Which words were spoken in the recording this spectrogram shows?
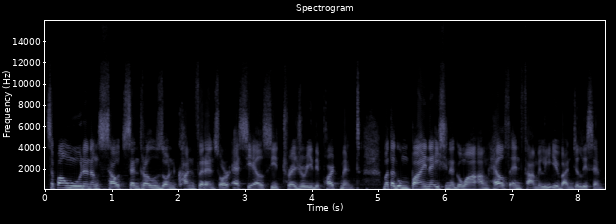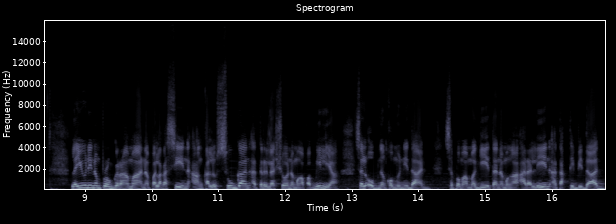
Sa pangunguna ng South Central Zone Conference or SCLC Treasury Department, matagumpay na isinagawa ang Health and Family Evangelism. Layunin ng programa na palakasin ang kalusugan at relasyon ng mga pamilya sa loob ng komunidad sa pamamagitan ng mga aralin at aktibidad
